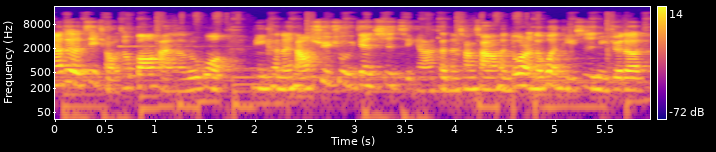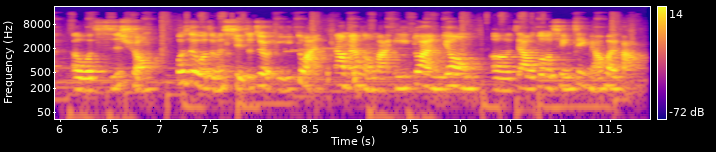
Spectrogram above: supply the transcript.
那这个技巧就包含了，如果你可能想要叙述一件事情啊，可能常常很多人的问题是，你觉得呃我词穷，或是我怎么写就只有一段，那我们要怎么把一段用呃叫做情境描绘法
